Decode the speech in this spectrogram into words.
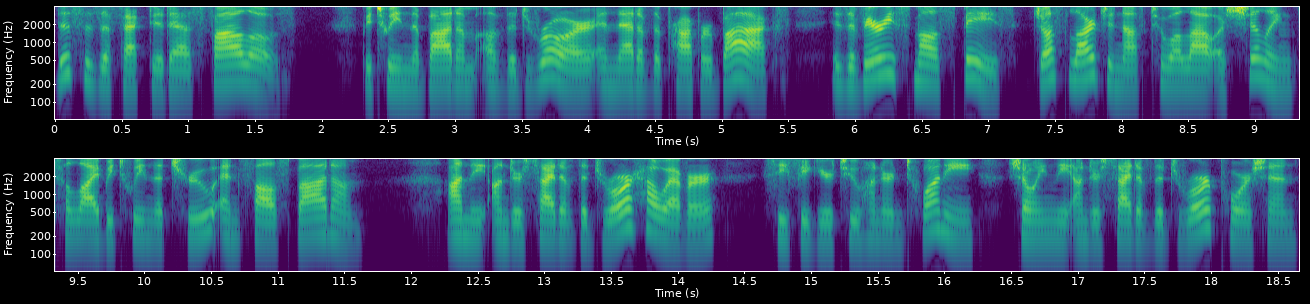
This is effected as follows: Between the bottom of the drawer and that of the proper box is a very small space just large enough to allow a shilling to lie between the true and false bottom. On the under side of the drawer, however (see Fig. 220, showing the under side of the drawer portion),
